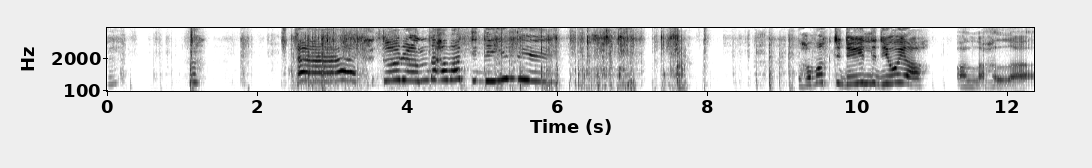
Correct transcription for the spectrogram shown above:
Hı? Hı? Aa, durun daha vakti değildi. Daha vakti değildi diyor ya. Allah Allah.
